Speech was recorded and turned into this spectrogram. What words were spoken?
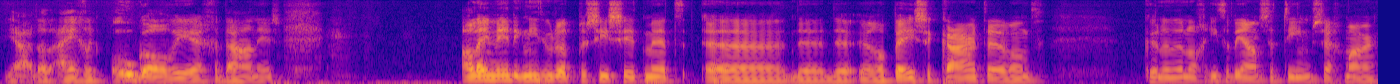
ja, dat eigenlijk ook alweer gedaan is. Alleen weet ik niet hoe dat precies zit met eh, de, de Europese kaarten. Want kunnen er nog Italiaanse teams, zeg maar,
